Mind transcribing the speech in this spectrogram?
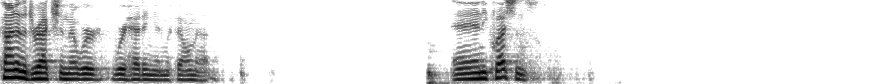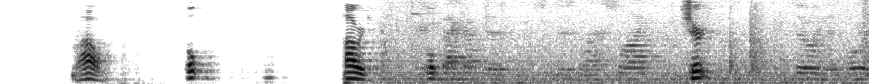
kind of the direction that we're, we're heading in with LNet. Any questions? Wow. Oh. Howard. Go back up to this last slide. Sure. So in the board,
